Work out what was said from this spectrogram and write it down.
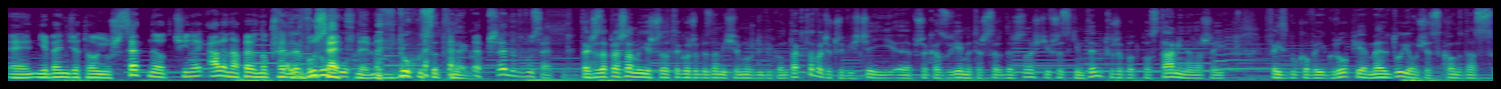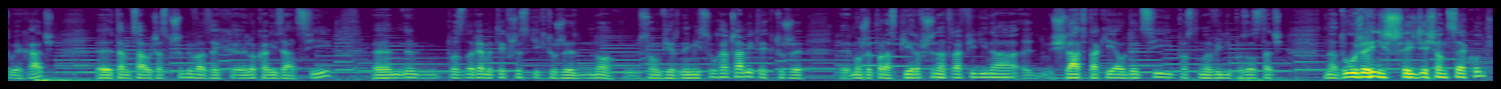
E, Nie będzie to już setny odcinek, ale na pewno przed Ale w dwusetnym. Duchu, w duchu setnego. Przed dwusetnym. Także zapraszamy jeszcze do tego, żeby z nami się możliwie kontaktować oczywiście i e, przekazujemy też serdeczności wszystkim tym, którzy pod postami na naszej facebookowej grupie meldują się skąd nas słychać. E, Tam cały czas przybywa tych lokalizacji. Pozdrawiamy tych wszystkich, którzy no, są wiernymi słuchaczami, tych, którzy może po raz pierwszy natrafili na e, ślad takiej audycji i postanowili pozostać na dłużej niż 60 sekund.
